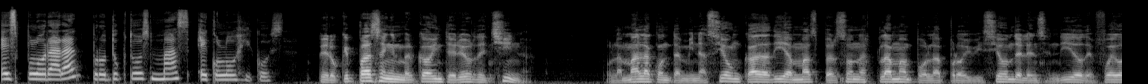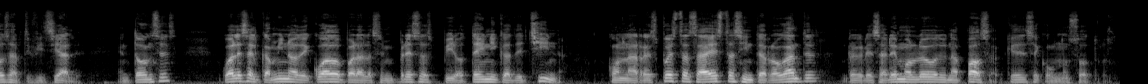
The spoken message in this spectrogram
explorarán productos más ecológicos. Pero ¿qué pasa en el mercado interior de China? Por la mala contaminación, cada día más personas claman por la prohibición del encendido de fuegos artificiales. Entonces, ¿cuál es el camino adecuado para las empresas pirotécnicas de China? Con las respuestas a estas interrogantes, regresaremos luego de una pausa. Quédese con nosotros.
